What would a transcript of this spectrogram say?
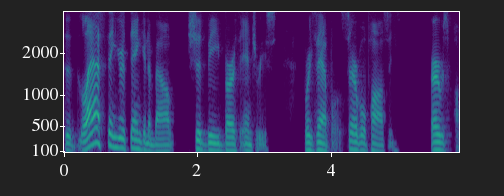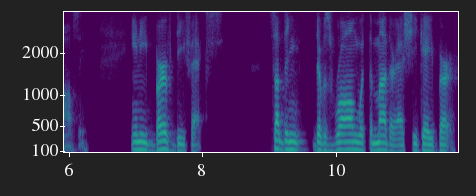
The last thing you're thinking about should be birth injuries. For example, cerebral palsy, Erb's palsy, any birth defects, something that was wrong with the mother as she gave birth?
